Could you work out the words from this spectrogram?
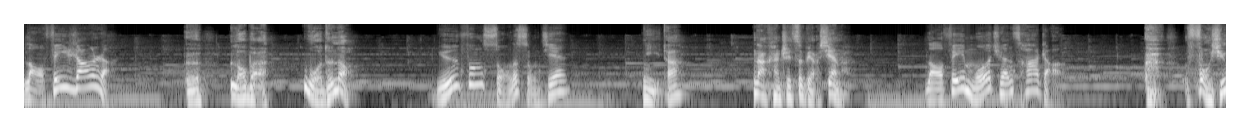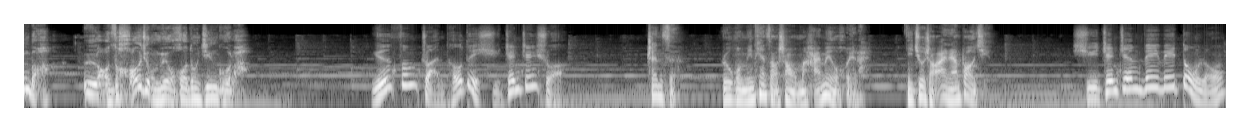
老飞嚷嚷：“呃，老板，我的呢？”云峰耸了耸肩。你的，那看这次表现了。老飞摩拳擦掌，放心吧，老子好久没有活动筋骨了。云峰转头对许真真说：“贞子，如果明天早上我们还没有回来，你就找安然报警。”许真真微微动容，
